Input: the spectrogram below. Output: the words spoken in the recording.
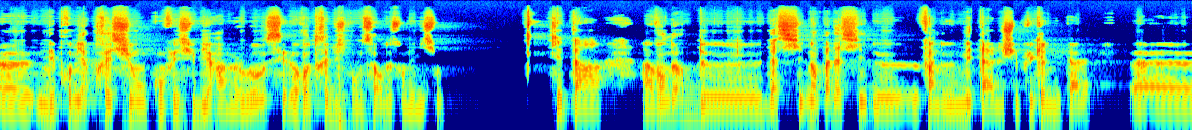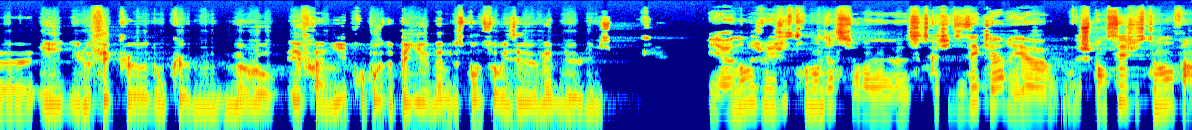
euh, une des premières pressions qu'on fait subir à Murrow c'est le retrait du sponsor de son émission qui est un, un vendeur de d'acier, non pas d'acier, de, enfin de métal, je sais plus quel métal. Euh, et, et, le fait que donc euh, Murrow et Franny proposent de payer eux-mêmes, de sponsoriser eux-mêmes l'émission. Et euh, non, je voulais juste rebondir sur euh, sur ce que tu disais, Claire. Et euh, je pensais justement, enfin,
